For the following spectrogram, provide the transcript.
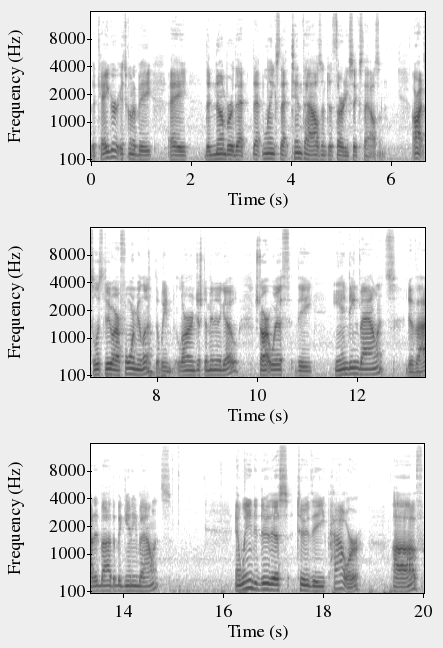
the CAGR, it's going to be a the number that, that links that 10,000 to 36,000. All right, so let's do our formula that we learned just a minute ago. Start with the ending balance divided by the beginning balance. And we need to do this to the power of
